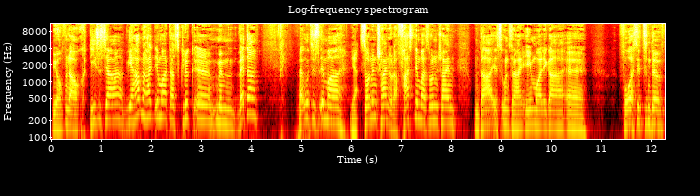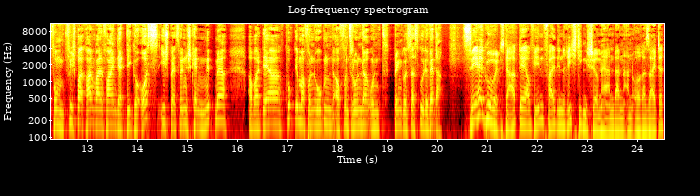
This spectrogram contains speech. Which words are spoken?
Wir hoffen auch dieses Jahr. Wir haben halt immer das Glück äh, mit dem Wetter. Bei uns ist immer Ja. Sonnenschein oder fast immer Sonnenschein und da ist unser ehemaliger äh, Vorsitzende vom Fischbach Karnevalverein, der dicke Oss. Ich persönlich kenne ihn nicht mehr, aber der guckt immer von oben auf uns runter und bringt uns das gute Wetter. Sehr gut, da habt ihr auf jeden Fall den richtigen Schirmherrn dann an eurer Seite.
